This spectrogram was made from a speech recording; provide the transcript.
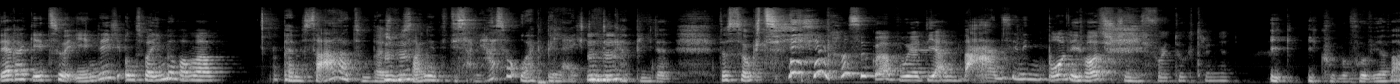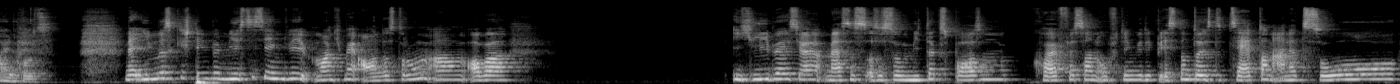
derer geht so ähnlich und zwar immer, wenn man beim Sarah zum Beispiel mhm. sagen, die, die sind ja so arg beleuchtet, mhm. die Kabinen. Da sagt sie immer sogar, wo er die einen wahnsinnigen Body hat. Stimmt, voll durchtrainiert. Ich, ich komme mir vor wie ein Walhaus. Na, ich muss gestehen, bei mir ist es irgendwie manchmal andersrum, ähm, aber ich liebe es ja meistens, also so Mittagspausenkäufe sind oft irgendwie die besten und da ist die Zeit dann auch nicht so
